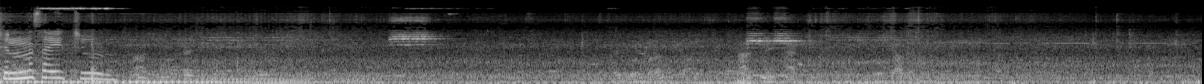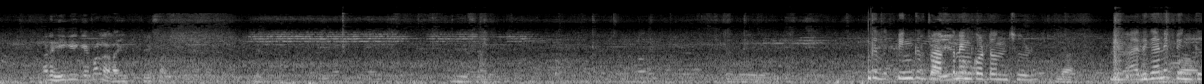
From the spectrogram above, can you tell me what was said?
చిన్న సైజ్ చూడు अरे ही के केवल लड़ाई अच्छा, एक साल పింక్ పక్కన पिंक ఉంది చూడు అది కానీ పింక్ది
